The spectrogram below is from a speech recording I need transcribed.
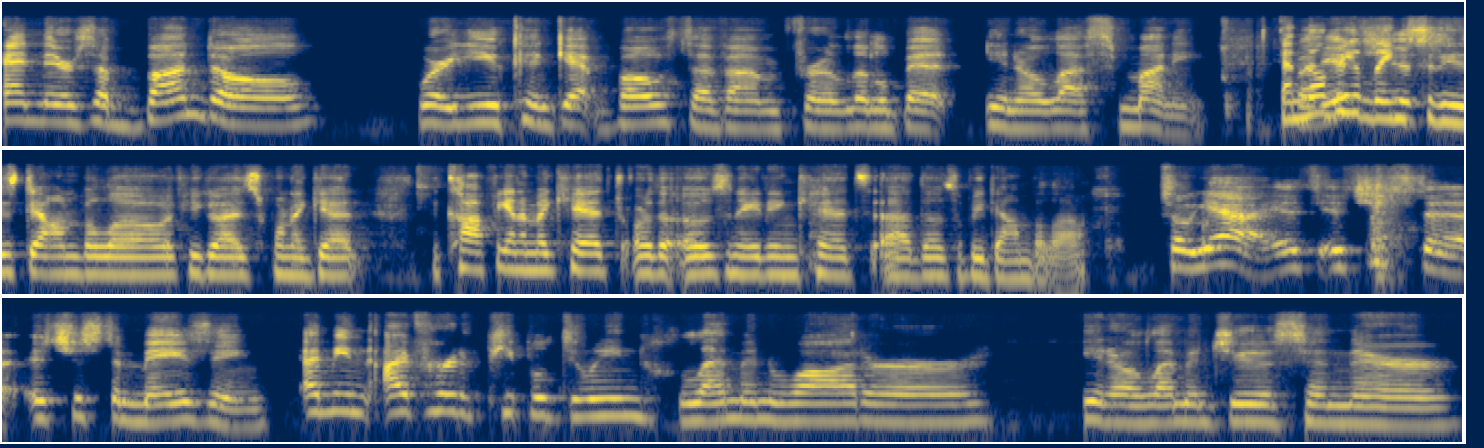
And there's a bundle where you can get both of them for a little bit, you know, less money. And but there'll be links just, to these down below if you guys want to get the coffee enema kit or the ozonating kits. Uh, those will be down below. So yeah, it's it's just uh, it's just amazing. I mean, I've heard of people doing lemon water, you know, lemon juice in their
